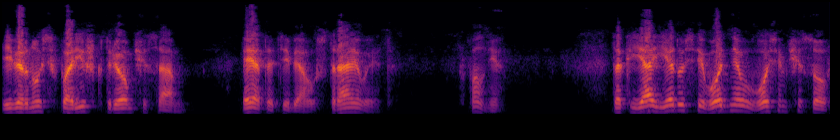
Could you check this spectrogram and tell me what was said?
и вернусь в Париж к трем часам. Это тебя устраивает? Вполне так я еду сегодня в восемь часов».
